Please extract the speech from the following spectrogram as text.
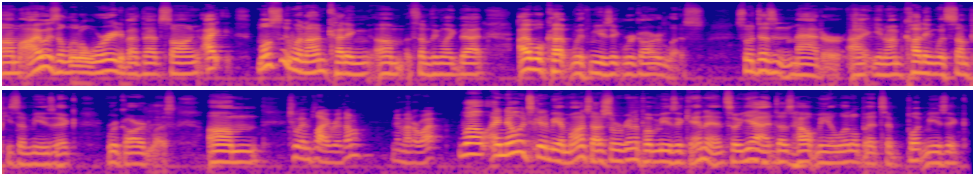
Um, I was a little worried about that song. I mostly when I'm cutting um, something like that, I will cut with music regardless. So it doesn't matter. I, you know, I'm cutting with some piece of music regardless. Um, to imply rhythm, no matter what. well, I know it's going to be a montage, so we're going to put music in it. So yeah, it does help me a little bit to put music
